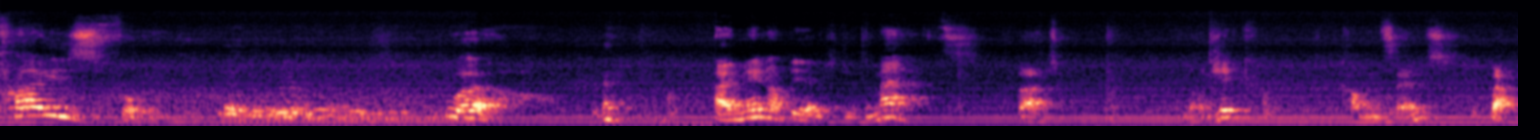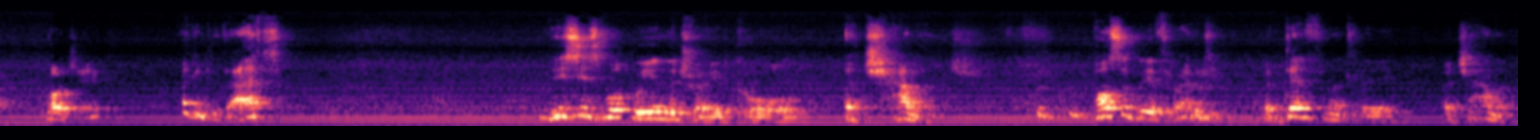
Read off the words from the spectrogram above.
Prize for you. Well, I may not be able to do the maths, but logic, common sense, well, logic, I can do that. This is what we in the trade call a challenge. Possibly a threat, but definitely a challenge.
